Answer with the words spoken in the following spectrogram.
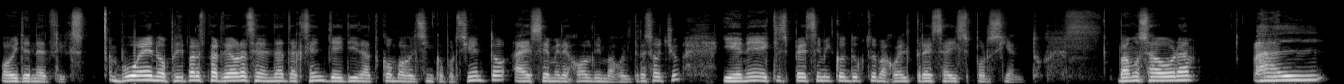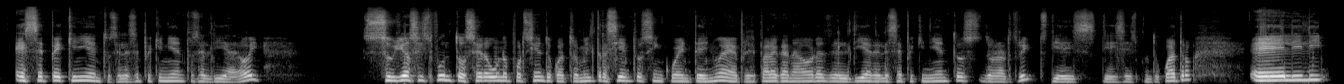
hoy de Netflix. Bueno, principales perdedoras en el Nasdaq 100, JD.com bajó el 5%, ASML Holding bajó el 3.8% y NXP Semiconductor bajó el 3.6%. Vamos ahora al SP500. El SP500 el día de hoy subió 6.01%, 4.359. Principales ganadoras del día en el SP500, Dollar Tree 16.4%. El Lili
